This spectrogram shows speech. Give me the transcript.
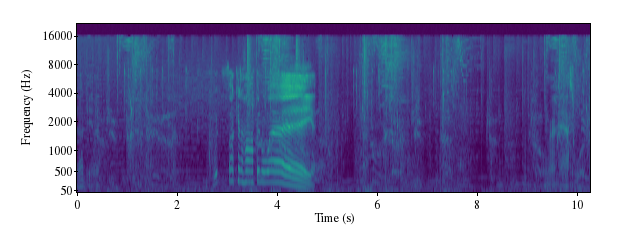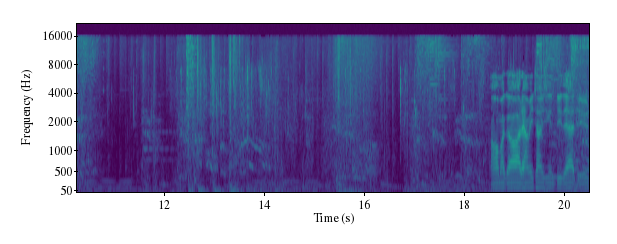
God damn it. Quit fucking hopping away! Oh my god, how many times you gonna do that, dude?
